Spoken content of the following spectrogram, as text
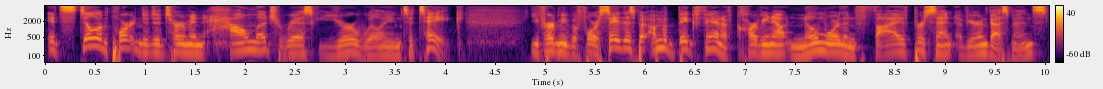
it's still important to determine how much risk you're willing to take. You've heard me before say this, but I'm a big fan of carving out no more than 5% of your investments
